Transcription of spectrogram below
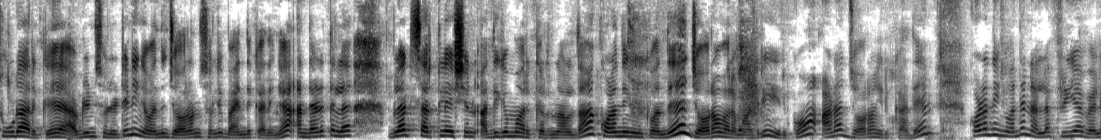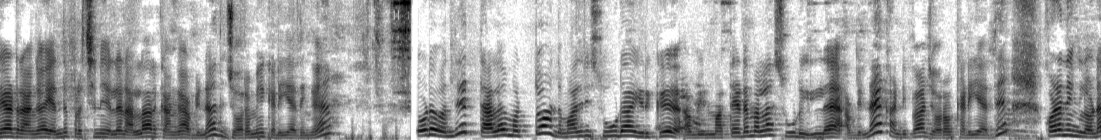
சூடாக இருக்குது அப்படின்னு சொல்லிட்டு நீங்கள் வந்து ஜுரம்னு சொல்லி பயந்துக்காதீங்க. அந்த இடத்துல பிளட் சர்க்குலேஷன் அதிகமாக இருக்கிறதுனால தான் குழந்தைங்களுக்கு வந்து ஜுரம் வர மாதிரி இருக்கும். ஆனால் ஜுரம் இருக்காது. குழந்தைங்க வந்து நல்லா ஃப்ரீயாக விளையாடுறாங்க. எந்த பிரச்சனையும் இல்லை. நல்லா இருக்காங்க அப்படின்னா அது ஜுரமே கிடையாதுங்க. இதோட வந்து தலை மட்டும் அந்த மாதிரி சூடாக இருக்குது அப்படின்னு மற்ற இடமெல்லாம் சூடு இல்லை அப்படின்னா கண்டிப்பாக ஜுரம் கிடையாது. குழந்தைங்களோட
